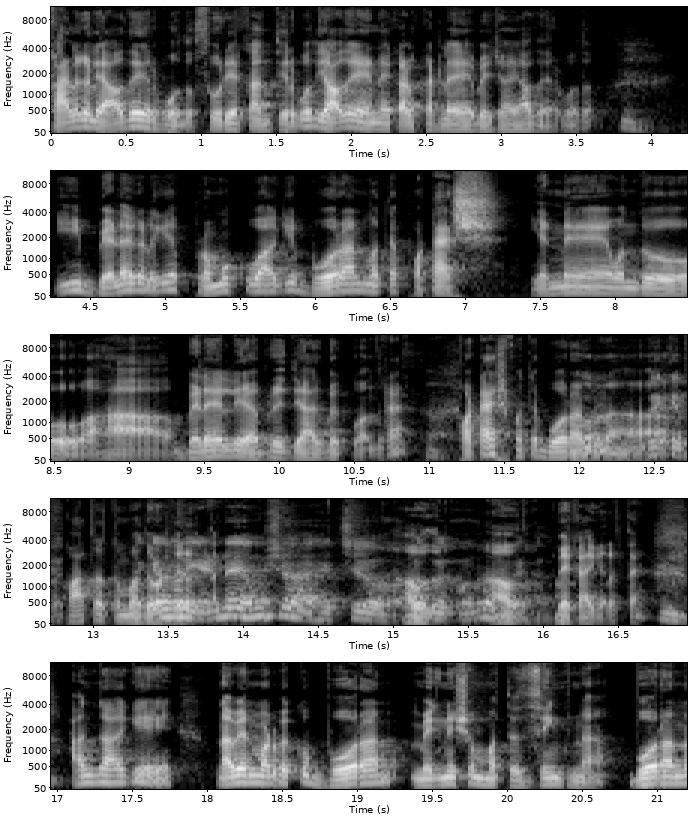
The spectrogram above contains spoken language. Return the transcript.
ಕಾಳುಗಳು ಯಾವುದೇ ಇರ್ಬೋದು ಸೂರ್ಯಕಾಂತಿ ಇರ್ಬೋದು ಯಾವುದೇ ಎಣ್ಣೆ ಕಾಳು ಕಡಲೆ ಬೀಜ ಯಾವುದೇ ಇರ್ಬೋದು ಈ ಬೆಳೆಗಳಿಗೆ ಪ್ರಮುಖವಾಗಿ ಬೋರಾನ್ ಮತ್ತು ಪೊಟ್ಯಾಶ್ ಎಣ್ಣೆ ಒಂದು ಆ ಬೆಳೆಯಲ್ಲಿ ಅಭಿವೃದ್ಧಿ ಆಗಬೇಕು ಅಂದರೆ ಪೊಟ್ಯಾಶ್ ಮತ್ತು ಬೋರನ್ನ ಪಾತ್ರ ತುಂಬ ದೊಡ್ಡದಿರುತ್ತೆ. ಎಣ್ಣೆ ಅಂಶ ಹೆಚ್ಚು ಹೌದು ಹೌದು ಬೇಕಾಗಿರುತ್ತೆ. ಹಂಗಾಗಿ ನಾವೇನು ಮಾಡಬೇಕು ಬೋರಾನ್ ಮೆಗ್ನೀಷಿಯಂ ಮತ್ತು ಜಿಂಕ್ನ ಬೋರಾನ್ನ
